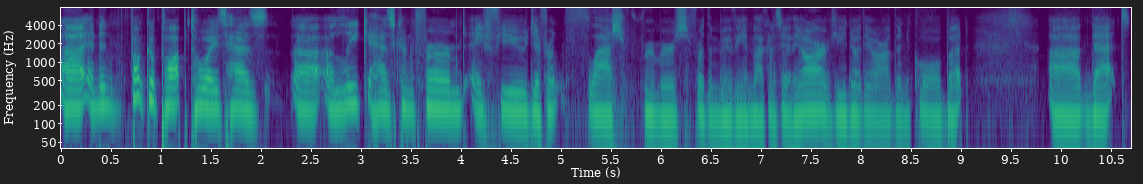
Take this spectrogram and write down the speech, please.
Uh, and then Funko Pop Toys has uh, a leak has confirmed a few different Flash rumors for the movie. I'm not going to say what they are. If you know they are, then cool. But uh, that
